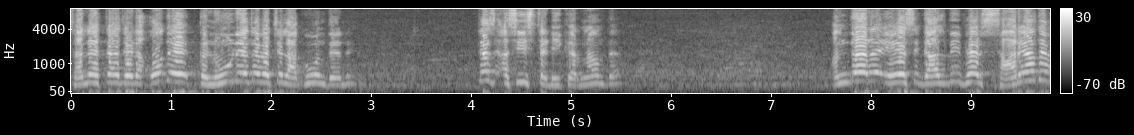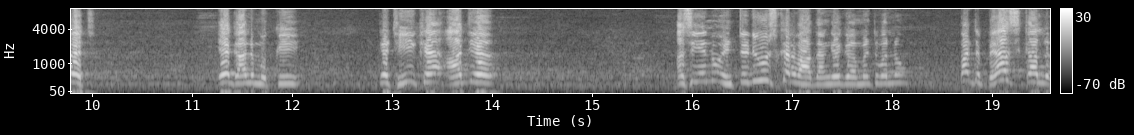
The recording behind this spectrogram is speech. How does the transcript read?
ਸਨਹਿਤਾ ਜਿਹੜਾ, ਉਹਦੇ ਕਾਨੂੰਨ ਇਹਦੇ ਵਿੱਚ ਲਾਗੂ ਹੁੰਦੇ ਨੇ। ਤੇ ਅਸੀਂ ਸਟੱਡੀ ਕਰਨਾ ਹੁੰਦਾ। ਅੰਦਰ ਇਸ ਗੱਲ ਦੀ ਫਿਰ ਸਾਰਿਆਂ ਦੇ ਵਿੱਚ ਇਹ ਗੱਲ ਮੁੱਕੀ ਕਿ ਠੀਕ ਹੈ, ਅੱਜ ਅਸੀਂ ਇਹਨੂੰ ਇੰਟਰੋਡਿਊਸ ਕਰਵਾ ਦਾਂਗੇ ਗਵਰਨਮੈਂਟ ਵੱਲੋਂ। ਬਟ ਬਹਿਸ ਕੱਲ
